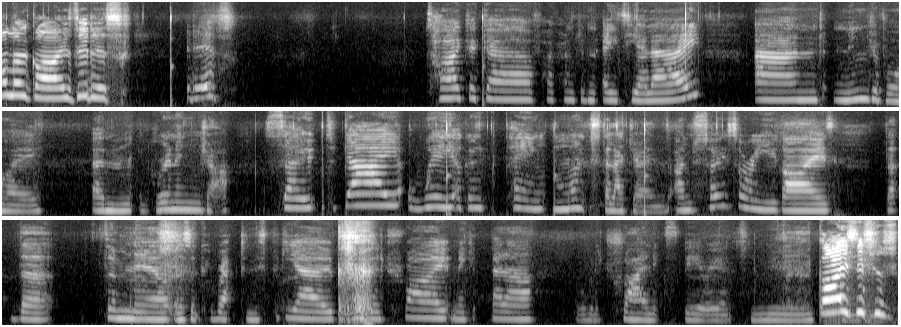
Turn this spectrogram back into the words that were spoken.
Hello guys, it is it is Tiger Girl 580 LA and Ninja Boy um, Greninja. So today we are going to be playing Monster Legends. I'm so sorry you guys that the thumbnail isn't correct in this video, but we're to try make it better. We're going to try and experience new. Guys. This is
